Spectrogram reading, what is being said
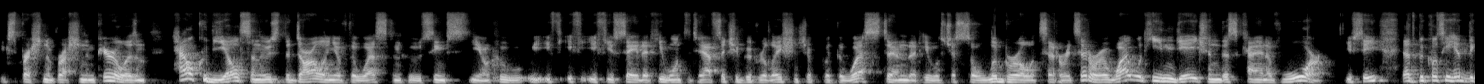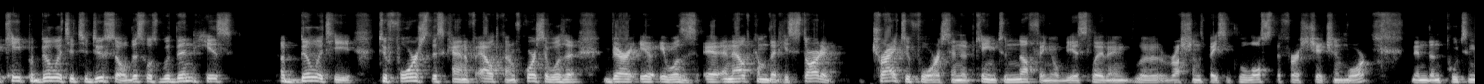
expression of Russian imperialism. How could Yeltsin, who's the darling of the West and who seems, you know, who, if, if, if you say that he wanted to have such a good relationship with the West and that he was just so liberal, et cetera, et cetera, why would he engage in this kind of war? You see, that's because he had the capability to do so. This was within his ability to force this kind of outcome. Of course, it was a very it, was an outcome that he started tried to force and it came to nothing obviously. Then the russians basically lost the first chechen war. And then putin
